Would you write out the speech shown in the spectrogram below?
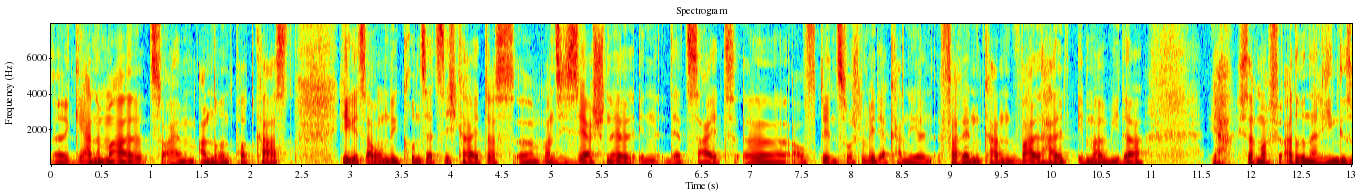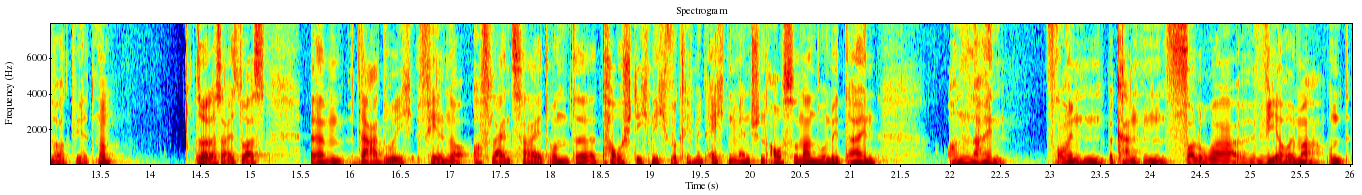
Äh, gerne mal zu einem anderen Podcast. Hier geht es aber um die Grundsätzlichkeit, dass äh, man sich sehr schnell in der Zeit äh, auf den Social Media Kanälen verrennen kann, weil halt immer wieder ja, ich sag mal, für Adrenalin gesorgt wird. Ne? So, das heißt, du hast ähm, dadurch fehlende Offline-Zeit und äh, tausch dich nicht wirklich mit echten Menschen aus, sondern nur mit deinen Online- Freunden, Bekannten, Follower, wie auch immer. Und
